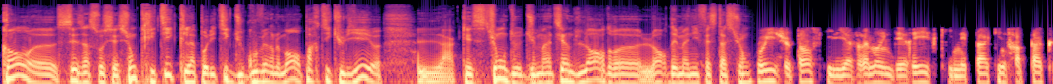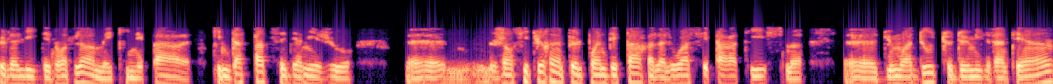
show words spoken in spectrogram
quand euh, ces associations critiquent la politique du gouvernement, en particulier euh, la question de, du maintien de l'ordre lors des manifestations? Oui, je pense qu'il y a vraiment une dérive qui n'est pas, qui ne frappe pas que la Ligue des droits de l'homme et qui n'est pas, qui ne date pas de ces derniers jours. Euh, j'en situerai un peu le point de départ à la loi séparatisme euh, du mois d'août 2021,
